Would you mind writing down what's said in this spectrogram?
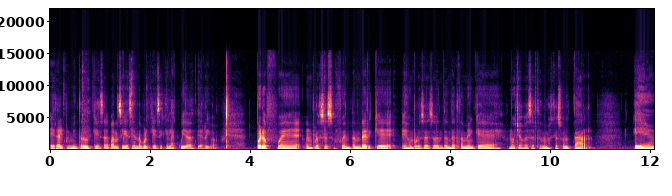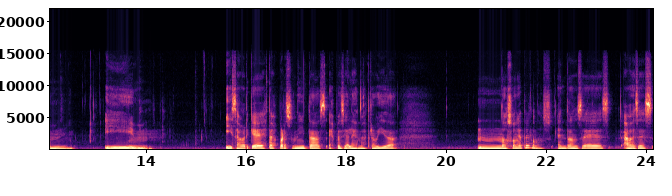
era el pimiento de duquesa. Bueno, sigue siendo porque sé que la cuida desde arriba. Pero fue un proceso, fue entender que es un proceso, entender también que muchas veces tenemos que soltar em, y, y saber que estas personitas especiales en nuestra vida no son eternos. Entonces, a veces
